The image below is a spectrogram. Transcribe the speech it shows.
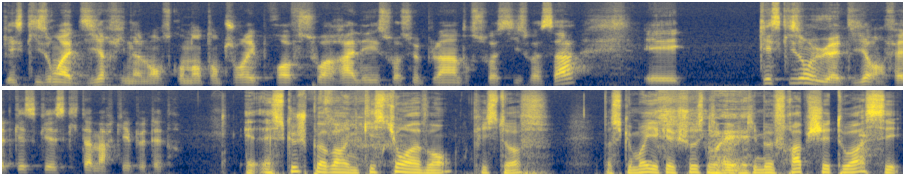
qu'est-ce qu'ils ont à dire finalement, parce qu'on entend toujours les profs soit râler, soit se plaindre, soit ci, soit ça, et qu'est-ce qu'ils ont eu à dire en fait, qu'est-ce, qu'est-ce qui t'a marqué peut-être? Est-ce que je peux avoir une question avant, Christophe? Parce que moi, il y a quelque chose qui, me, qui me frappe chez toi, c'est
